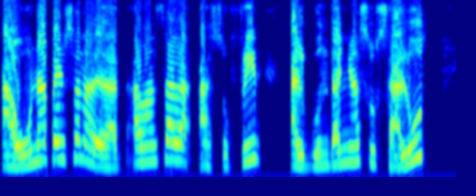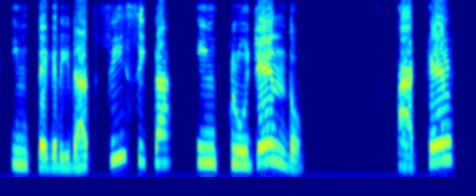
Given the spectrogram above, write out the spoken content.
a una persona de edad avanzada a sufrir algún daño a su salud, integridad física, incluyendo aquel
